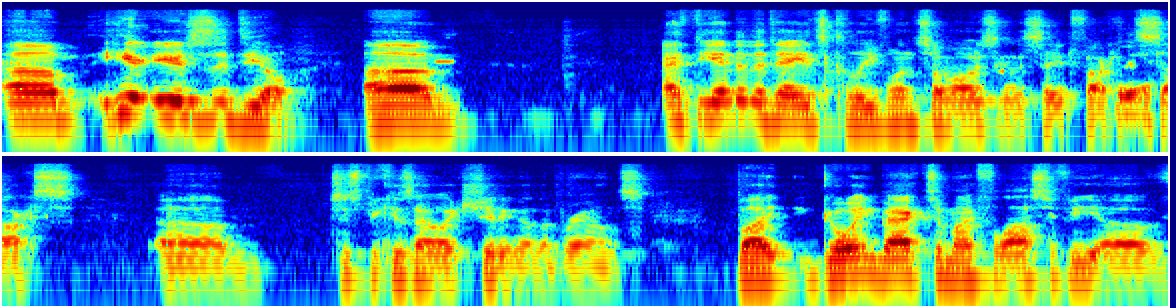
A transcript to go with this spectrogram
Um, here, here's the deal. Um, at the end of the day, it's Cleveland, so I'm always going to say it fucking sucks. Um, just because I like shitting on the Browns. But going back to my philosophy of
